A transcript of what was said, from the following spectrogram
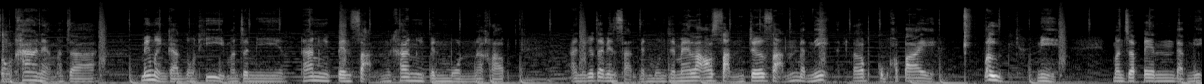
สองข้างเนี่ยมันจะไม่เหมือนกันตรงที่มันจะมีด้านหนึงเป็นสันข้างหนึงเป็นมนนะครับ อันนี้ก็จะเป็นสันเป็นมนใช่ไหมเราเอาสันเจอสันแบบนี้แล้วก็ประกบเข้าไปตึกนี่ มันจะเป็นแบบนี้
